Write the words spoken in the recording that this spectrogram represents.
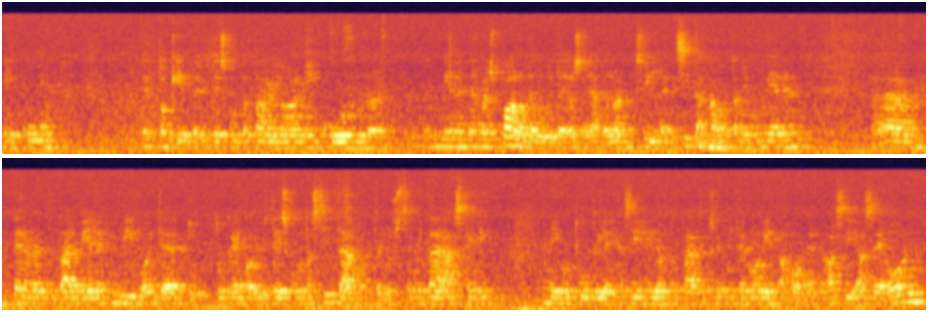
niin kuin, että toki, että yhteiskunta tarjoaa niin kuin, mielenterveyspalveluita, jos ajatellaan nyt silleen, niin sitä kautta niin kuin mielen terveyttä tai mielen hyvinvointia, että tukeeko yhteiskunta sitä, mutta just se mitä äskenkin niin kuin tultiin ehkä siihen johtopäätökseen, miten monitahoinen asia se on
